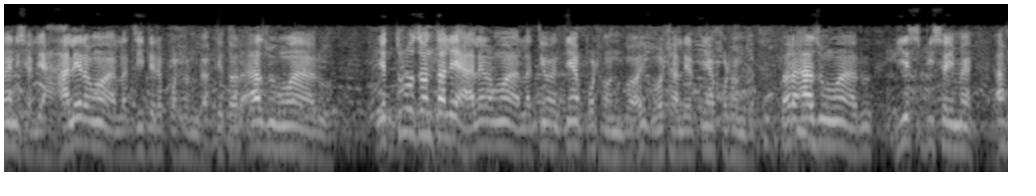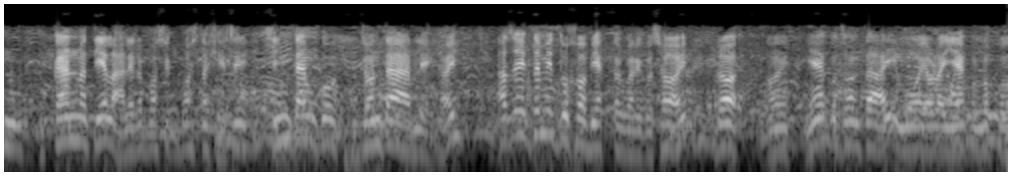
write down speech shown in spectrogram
मानिसहरूले हालेर उहाँहरूलाई जितेर पठाउनु भएको थियो। तर आज उहाँहरू यत्रो जनताले हालेर उहाँहरूलाई त्यो त्यहाँ पठाउनु भयो है भोट हालेर त्यहाँ पठाउनु भयो। तर आज उहाँहरू यस विषयमा आफ्नो कानमा तेल हालेर बसेको बस्दाखेरि चाहिँ सिङतामको जनताहरूले है आज एकदमै दुःख व्यक्त गरेको छ है। र यहाँको जनता है म एउटा यहाँको लोकल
